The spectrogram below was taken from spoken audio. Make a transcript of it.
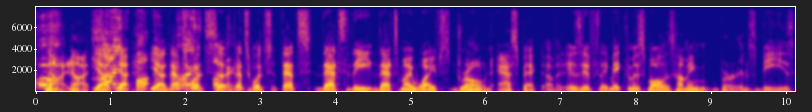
Oh, No, no, yeah, yeah, five. yeah. That's what's uh, that's what's that's that's the that's my wife's drone aspect of it. Is if they make them as small as hummingbirds, bees,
